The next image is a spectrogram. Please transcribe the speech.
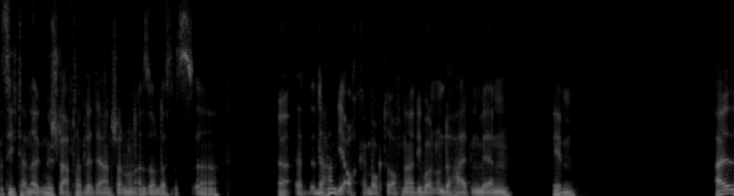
sich dann irgendeine Schlaftablette anschauen und also. Und das ist, äh, Ja. da, da haben die auch keinen Bock drauf, ne? Die wollen unterhalten werden. Eben. Also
